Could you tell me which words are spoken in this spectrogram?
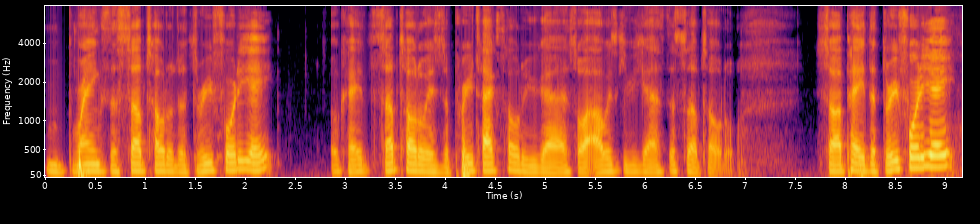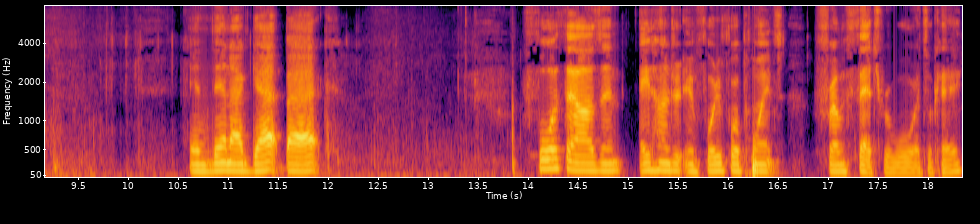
brings the subtotal to 348. Okay, the subtotal is the pre-tax total, you guys. So I always give you guys the subtotal. So I paid the 348 and then I got back 4,844 points from Fetch Rewards, okay?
